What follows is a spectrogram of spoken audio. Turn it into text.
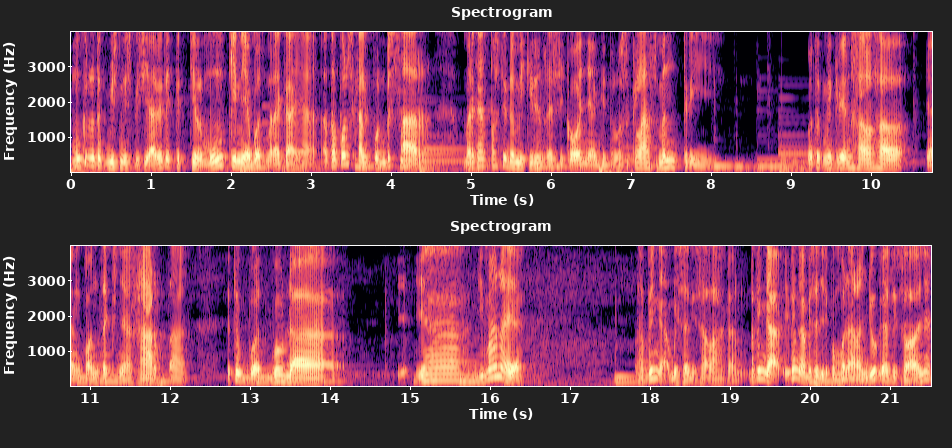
Mungkin untuk bisnis PCR itu kecil mungkin ya buat mereka ya. Ataupun sekalipun besar mereka pasti udah mikirin resikonya gitu loh sekelas menteri. Untuk mikirin hal-hal yang konteksnya harta itu buat gue udah ya, gimana ya? Tapi nggak bisa disalahkan. Tapi nggak itu nggak bisa jadi pembenaran juga sih soalnya.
